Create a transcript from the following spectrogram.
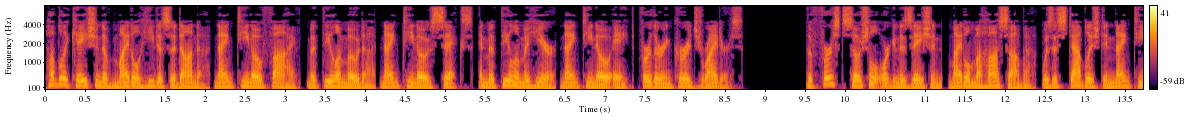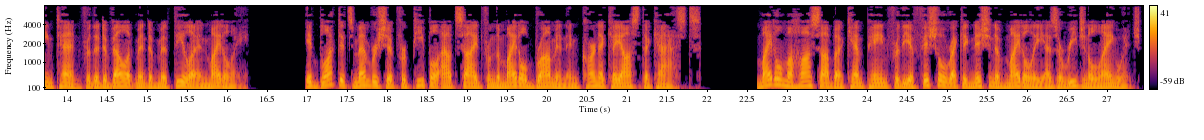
Publication of Maithil Hita Sadhana 1905, Mithila Moda 1906, and Mithila Mihir 1908 further encouraged writers. The first social organization, Maithil Mahasabha, was established in 1910 for the development of Mithila and Maithili. It blocked its membership for people outside from the Maithil Brahmin and Karna Kayastha castes. Maithil Mahasabha campaigned for the official recognition of Maithili as a regional language.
